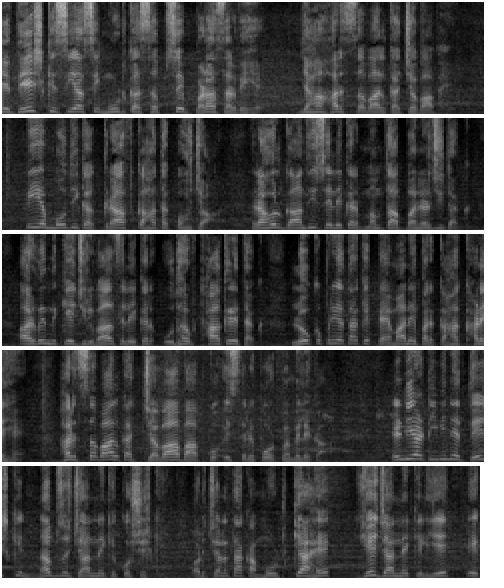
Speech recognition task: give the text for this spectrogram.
ये देश के सियासी मूड का सबसे बड़ा सर्वे है। यहाँ हर सवाल का जवाब है। पीएम मोदी का ग्राफ कहाँ तक पहुँचा? राहुल गांधी से लेकर ममता बनर्जी तक, अरविंद केजरीवाल से लेकर उद्धव ठाकरे तक, लोकप्रियता के पैमाने पर कहाँ खड़े हैं? हर सवाल का जवाब आपको इस रिपोर्ट में मिलेगा। इंडिया टीवी ने देश की नब्ज जानने की कोशिश की, और जनता का मूड क्या है, ये जानने के लिए एक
